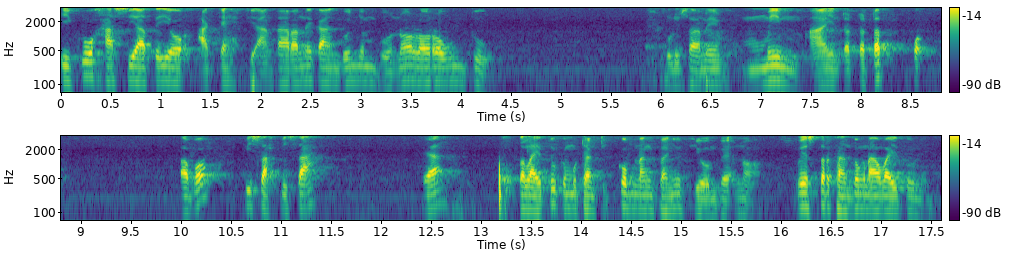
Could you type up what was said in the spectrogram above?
iku khasiate yo akeh diantarane kanggo nyembono loro untu. Tulisane mim ain tetetet apa pisah-pisah ya. Setelah itu kemudian dikum nang banyu diombekno. Wis tergantung nawa itu nih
